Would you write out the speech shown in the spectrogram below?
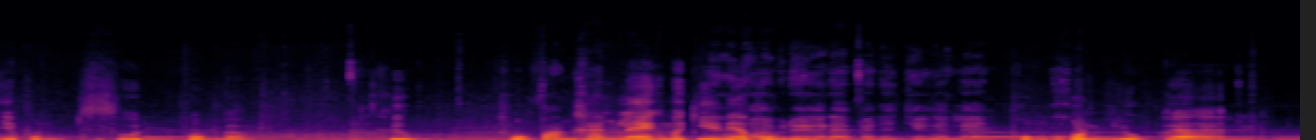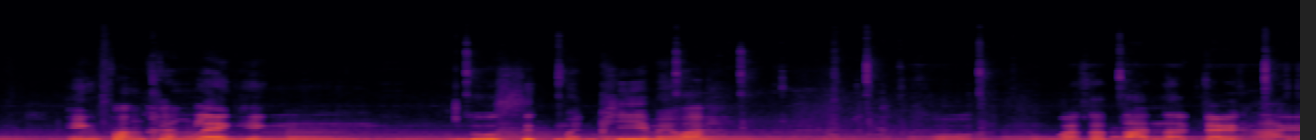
เนี่ยผมสุดผมแบบ คือผมฟังครั้งแรกเมื่อกี้เนี่ยผถอมไปด้วยก็ได้ไปเดี๋ยวเจอกันแลนด์ผมขนลุกอะ เองฟังครั้งแรกเอง รู้สึกเหมือนพี่ไหมวะ โอ้โหผมว่าสตันอะใจหาย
